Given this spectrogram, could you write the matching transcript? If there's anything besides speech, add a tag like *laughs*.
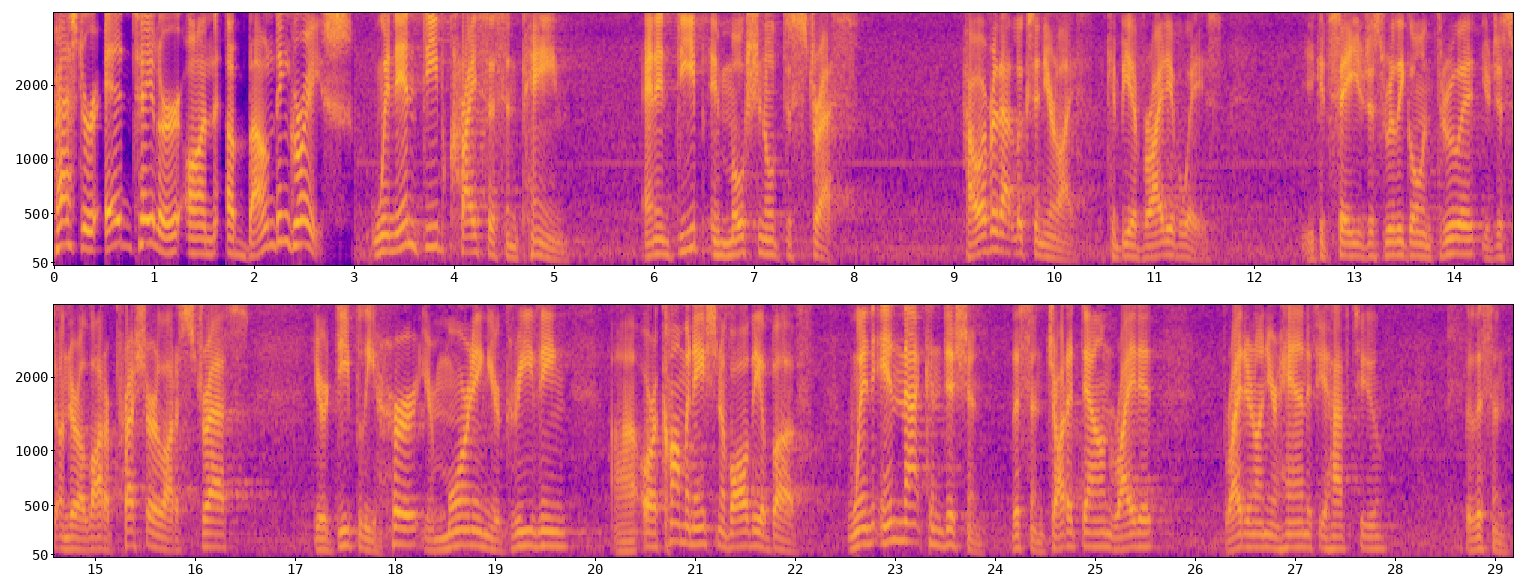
Pastor Ed Taylor on Abounding Grace. When in deep crisis and pain, and in deep emotional distress, however that looks in your life, it can be a variety of ways. You could say you're just really going through it, you're just under a lot of pressure, a lot of stress, you're deeply hurt, you're mourning, you're grieving, uh, or a combination of all the above. When in that condition, listen, jot it down, write it, write it on your hand if you have to. But listen,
